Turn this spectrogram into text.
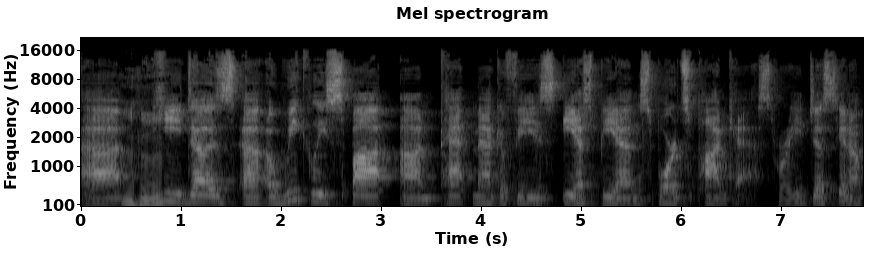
Uh, He does uh, a weekly spot on Pat McAfee's ESPN Sports podcast, where he just, you know,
